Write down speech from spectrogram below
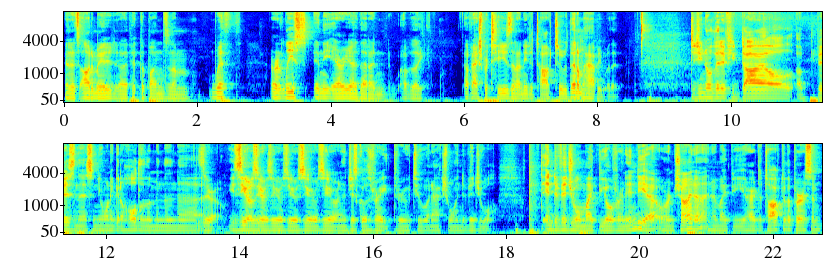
and it's automated and I've hit the buttons and I'm with or at least in the area that I of like of expertise that I need to talk to, then I'm happy with it. Did you know that if you dial a business and you want to get a hold of them, and then uh, Zero. zero zero zero zero zero zero, and it just goes right through to an actual individual. The individual might be over in India or in China, and it might be hard to talk to the person.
